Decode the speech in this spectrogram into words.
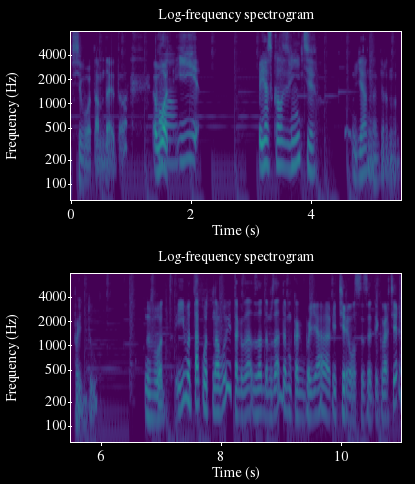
всего там до этого. Вот, Вау. и я сказал, извините, я, наверное, пойду. Вот. И вот так вот на вы, тогда задом-задом, как бы я ретировался из этой квартиры.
